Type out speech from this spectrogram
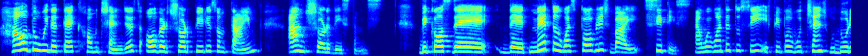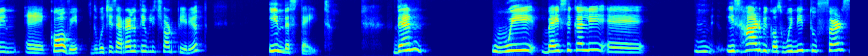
How do we detect home changes over short periods of time and short distance? Because the, the method was published by cities, and we wanted to see if people would change during uh, COVID, which is a relatively short period, in the state. Then we basically uh, it's hard because we need to first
